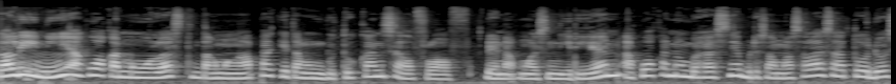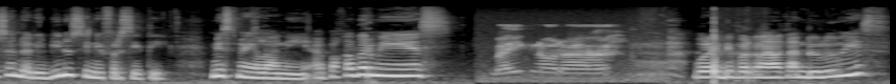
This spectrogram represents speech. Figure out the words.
Kali ini aku akan mengulas tentang mengapa kita membutuhkan self-love. Dan aku nggak sendirian, aku akan membahasnya bersama salah satu dosen dari Binus University, Miss Melanie. Apa kabar, Miss? Baik, Nora. Boleh diperkenalkan dulu, Miss?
